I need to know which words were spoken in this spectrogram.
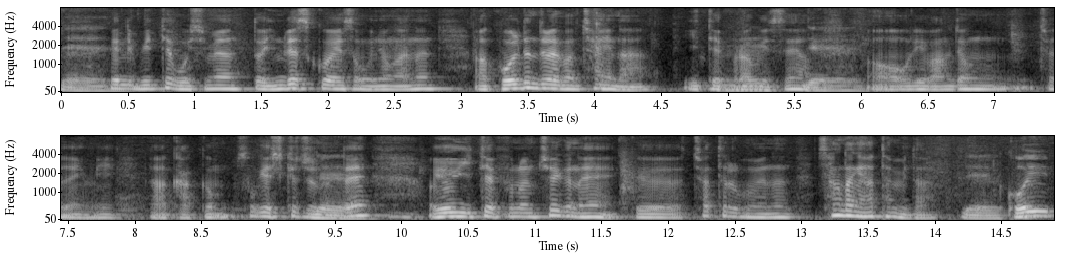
네. 근데 밑에 보시면 또 인베스코에서 운영하는 아, 골든 드래곤 차이나 ETF라고 음, 있어요. 네. 어, 우리 왕정 차장님이 아, 가끔 소개시켜 주는데 네. 어, 이 ETF는 최근에 그 차트를 보면은 상당히 핫합니다. 네, 거의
